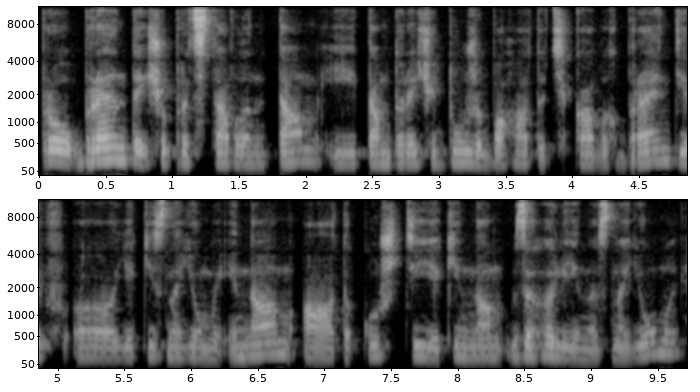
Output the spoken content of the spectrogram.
про бренди, що представлені там. І там, до речі, дуже багато цікавих брендів, е, які знайомі і нам, а також ті, які нам взагалі не знайомі.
